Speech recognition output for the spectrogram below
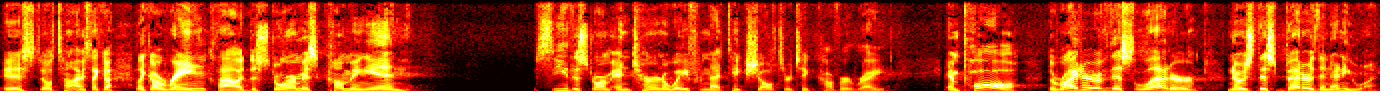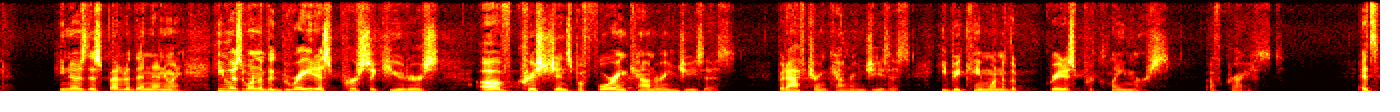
It is still time. It's like a, like a rain cloud. The storm is coming in. See the storm and turn away from that. Take shelter, take cover, right? And Paul, the writer of this letter, knows this better than anyone. He knows this better than anyone. He was one of the greatest persecutors of Christians before encountering Jesus. But after encountering Jesus, he became one of the greatest proclaimers of Christ. It's,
